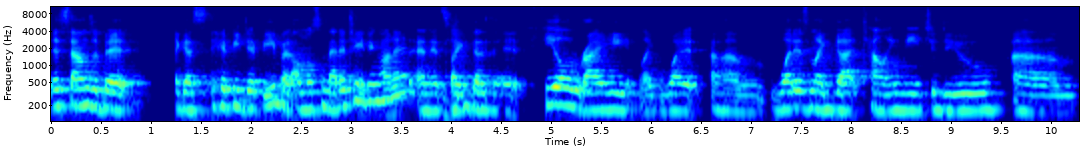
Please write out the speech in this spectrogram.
it sounds a bit i guess hippy dippy but almost meditating on it. And it's like mm-hmm. does it feel right? Like what um what is my gut telling me to do? Um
